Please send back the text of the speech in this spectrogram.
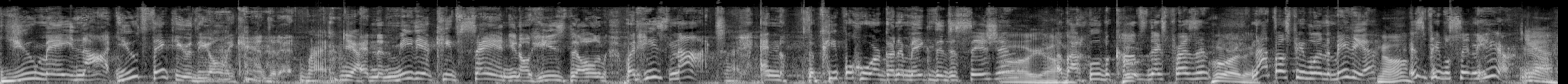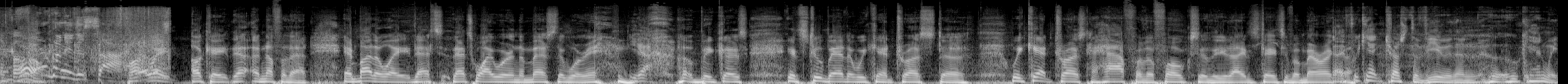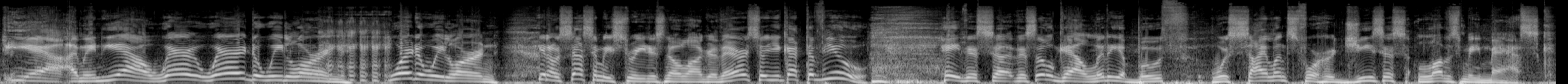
you may not, you think you're the only candidate. Right. Yeah. And the media keeps saying, you know, he's the only, but he's not. Right. And the people who are going to make the decision Oh, yeah. about who becomes Who- next president, who are they? Not those people in the media. No? It's the people sitting here. Yeah. the vote. They're going to decide. Pa- Wait. Okay. That, enough of that. And by the way, that's that's why we're in the mess that we're in. Yeah. because it's too bad that we can't trust uh, we can't trust half of the folks in the United States of America. If we can't trust the view, then who, who can we trust? Yeah, I mean, yeah. Where where do we learn? Where do we learn? You know, Sesame Street is no longer there, so you got the view. Hey, this uh, this little gal Lydia Booth was silenced for her "Jesus loves me" mask.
